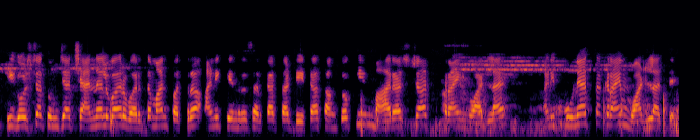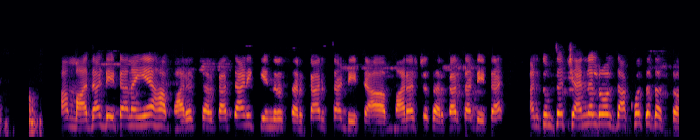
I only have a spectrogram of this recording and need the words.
ही गोष्ट तुमच्या चॅनलवर वर्तमानपत्र आणि केंद्र सरकारचा डेटा सांगतो की महाराष्ट्रात क्राईम वाढलाय आणि पुण्यात तर क्राईम वाढलाच आहे. हा माझा डेटा नाहीये हा भारत सरकारचा आणि केंद्र सरकारचा डेटा महाराष्ट्र सरकारचा डेटा आहे. आणि तुमचं चॅनल रोज दाखवतच असतं.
